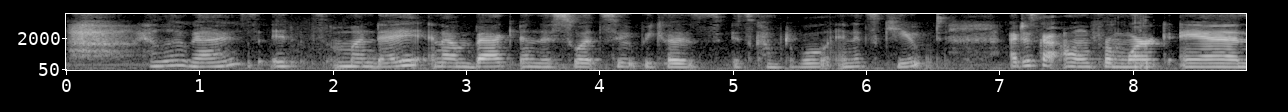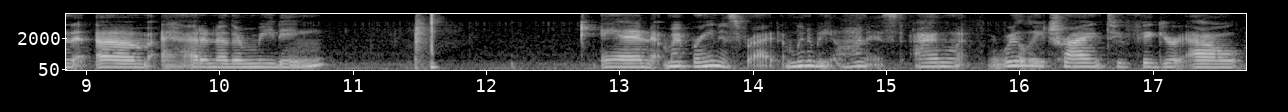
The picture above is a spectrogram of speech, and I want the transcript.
Hello guys, it's Monday and I'm back in this sweatsuit because it's comfortable and it's cute. I just got home from work and um, I had another meeting and my brain is fried. I'm gonna be honest. I'm really trying to figure out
